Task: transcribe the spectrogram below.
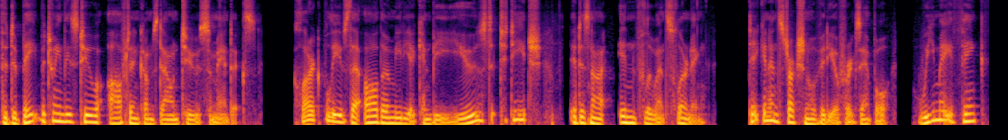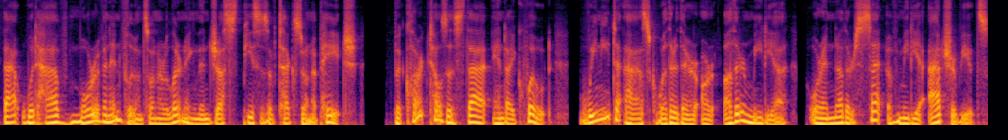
The debate between these two often comes down to semantics. Clark believes that although media can be used to teach, it does not influence learning. Take an instructional video, for example. We may think that would have more of an influence on our learning than just pieces of text on a page. But Clark tells us that, and I quote, we need to ask whether there are other media or another set of media attributes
